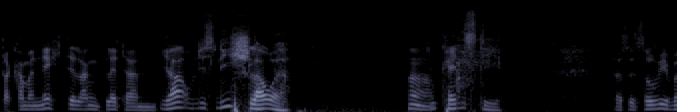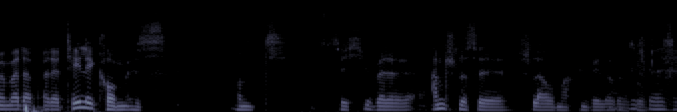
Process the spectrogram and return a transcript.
Da kann man nächtelang blättern. Ja, und ist nicht schlauer. Ah. Du kennst die. Das ist so, wie wenn man da bei der Telekom ist und sich über Anschlüsse schlau machen will oder so. so.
